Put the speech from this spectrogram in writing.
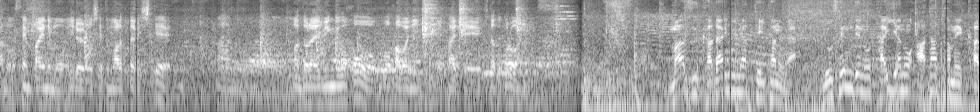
あの先輩にもいろいろ教えてもらったりしてあの、まあ、ドライビングの方を大幅にちょっと変えてきたところはあります。まず課題になっていたのが予選でのタイヤの温め方。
